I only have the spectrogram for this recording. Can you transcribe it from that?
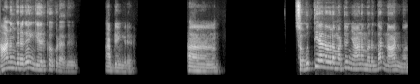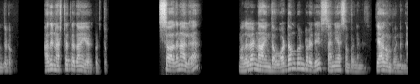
நானுங்கிறதே இங்க இருக்கக்கூடாது அப்படிங்கிறாரு. ஸோ சோ புத்தி அளவுல மட்டும் ஞானம் இருந்தா நான் வந்துடும். அது நஷ்டத்தை தான் ஏற்படுத்தும். சோ அதனால முதல்ல நான் இந்த உடம்புன்றதே சன்னியாசம் பண்ணுங்க. தியாகம் பண்ணுங்க.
